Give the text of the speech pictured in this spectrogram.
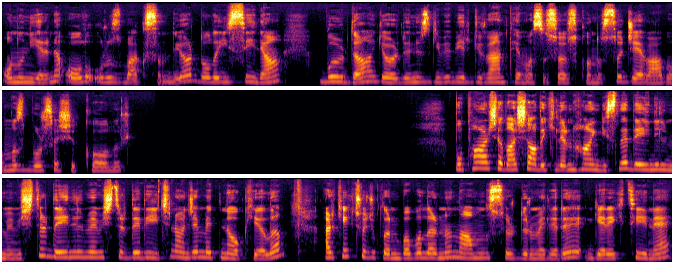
Onun yerine oğlu Uruz baksın diyor. Dolayısıyla burada gördüğünüz gibi bir güven teması söz konusu. Cevabımız Bursa şıkkı olur. Bu parçada aşağıdakilerin hangisine değinilmemiştir? Değinilmemiştir dediği için önce metni okuyalım. Erkek çocukların babalarının namını sürdürmeleri gerektiğine,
